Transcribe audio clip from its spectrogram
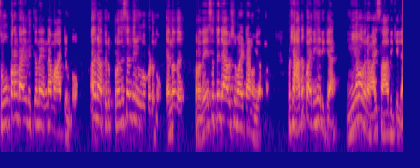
സൂപ്രണ്ടായി നിൽക്കുന്ന എന്നെ മാറ്റുമ്പോൾ അതിനകത്തൊരു പ്രതിസന്ധി രൂപപ്പെടുന്നു. എന്നത് പ്രദേശത്തിന്റെ ആവശ്യമായിട്ടാണ് ഉയർന്നത്. പക്ഷെ അത് പരിഹരിക്കാൻ നിയമപരമായി സാധിക്കില്ല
